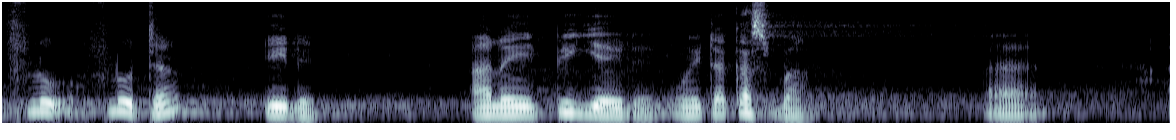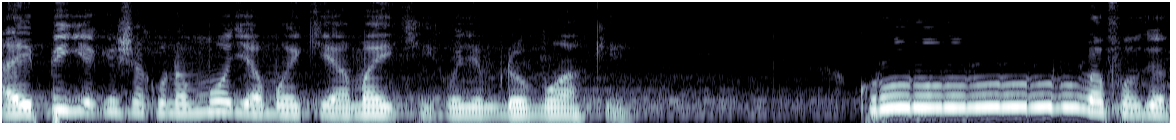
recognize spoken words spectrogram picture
flute, flute ile. Anaipiga ile muita kasba aipiga kisha kuna mmoja amwekea maiki kwenye mdomo wake. Kurururururu alafu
